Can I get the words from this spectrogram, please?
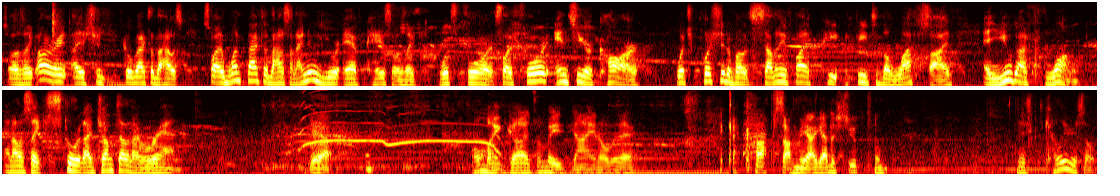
So I was like, all right, I should go back to the house. So I went back to the house and I knew you were AFK, so I was like, let's floor it. So I floored into your car, which pushed it about 75 fe- feet to the left side, and you got flung. And I was like, screw it. I jumped out and I ran. Yeah. Oh my god, somebody's dying over there. I got cops on me. I gotta shoot them. Just kill yourself.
